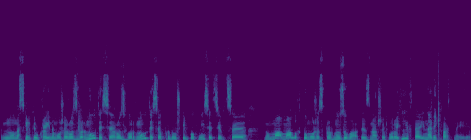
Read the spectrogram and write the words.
ну наскільки Україна може розвернутися, розгорнутися впродовж кількох місяців, це ну ма- мало хто може спрогнозувати з наших ворогів та і навіть партнерів.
